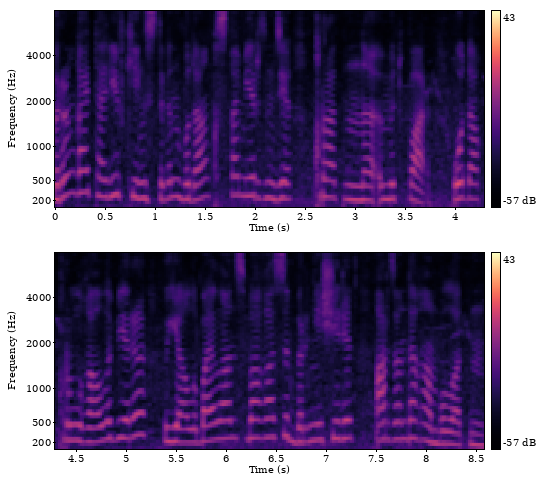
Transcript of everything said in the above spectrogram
бірыңғай тариф кеңістігін бұдан қысқа мерзімде құратынына үміт бар. Одақ құрылғалы бері ұялы байланыс бағасы бірнеше рет арзандаған болатын.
